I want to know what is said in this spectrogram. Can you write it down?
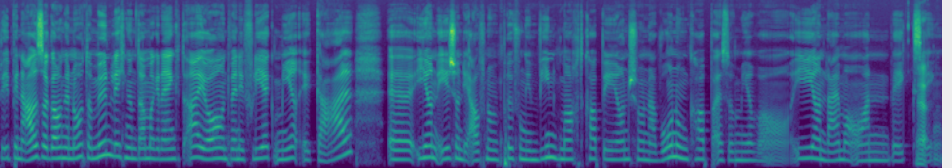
ich bin ausgegangen nach der mündlichen und da habe ich gedacht, ah ja, und wenn ich fliege, mir egal. Äh, ich habe eh schon die Aufnahmeprüfung in Wien gemacht gehabt, ich habe schon eine Wohnung gehabt, also mir war, ich habe leider einen Weg gesehen.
